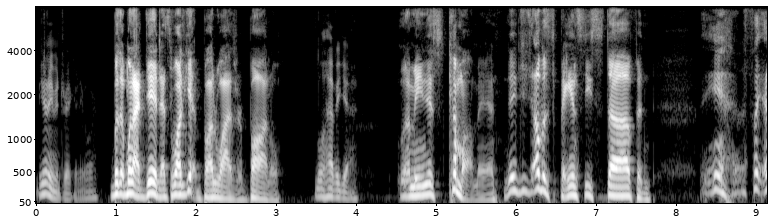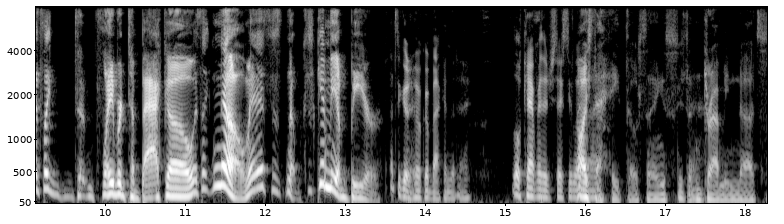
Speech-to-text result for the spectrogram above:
You don't even drink anymore. But when I did, that's what I get. Budweiser bottle. Little heavy guy. I mean, it's come on, man. They just all this fancy stuff and yeah, it's like it's like flavored tobacco. It's like no, man. It's just no. Just give me a beer. That's a good hookup back in the day. little cafe 360. Oh, I used to hate those things. It used to drive me nuts.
